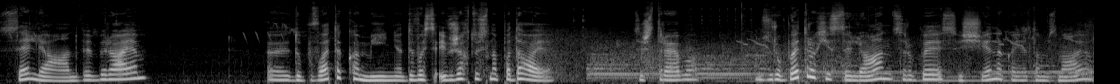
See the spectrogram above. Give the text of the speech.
Селян вибираємо. Е, добувати каміння. Дивись, і вже хтось нападає. Це ж треба. Зроби трохи селян, зроби священика, я там знаю.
